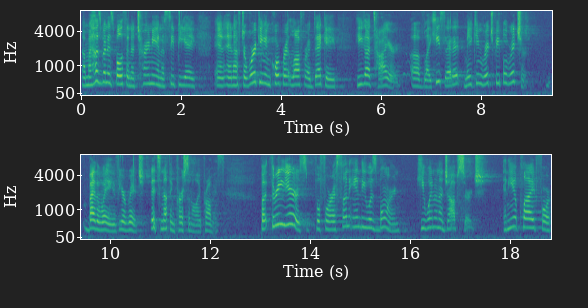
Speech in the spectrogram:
Now, my husband is both an attorney and a CPA, and, and after working in corporate law for a decade, he got tired of, like he said it, making rich people richer. By the way, if you're rich, it's nothing personal, I promise. But three years before our son Andy was born, he went on a job search and he applied for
